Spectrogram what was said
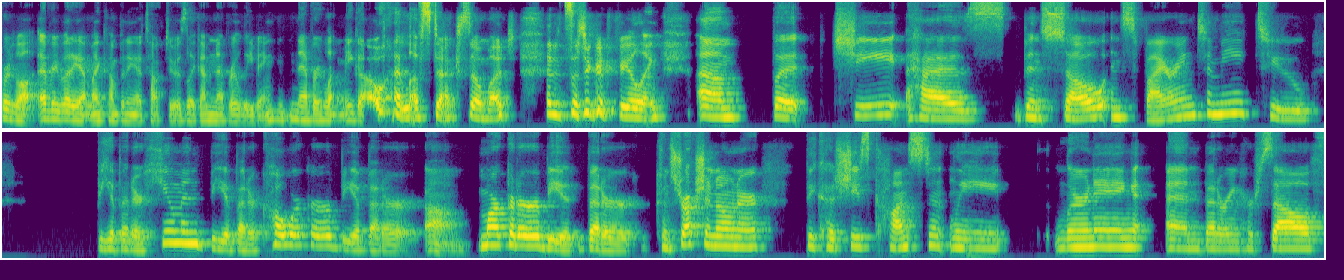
first of all, everybody at my company I talk to is like, I'm never leaving, never let me go. I love Stack so much. And it's such a good feeling. Um, but she has been so inspiring to me to be a better human, be a better coworker, be a better um, marketer, be a better construction owner, because she's constantly learning and bettering herself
